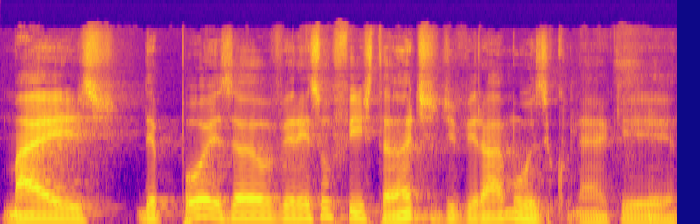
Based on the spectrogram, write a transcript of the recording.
Mas depois eu virei surfista, antes de virar músico, né? Que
